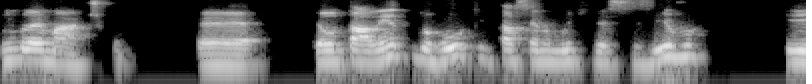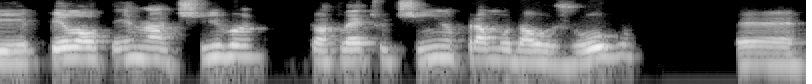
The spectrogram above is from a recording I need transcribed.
emblemático. É, pelo talento do Hulk, que está sendo muito decisivo, e pela alternativa que o Atlético tinha para mudar o jogo é,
